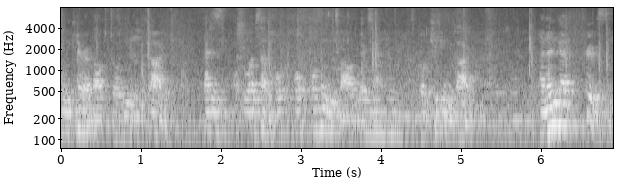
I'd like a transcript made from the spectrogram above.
only care about joining the guard. That is website whole, whole, whole thing about website. It's called in the garden. And then you get privacy.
